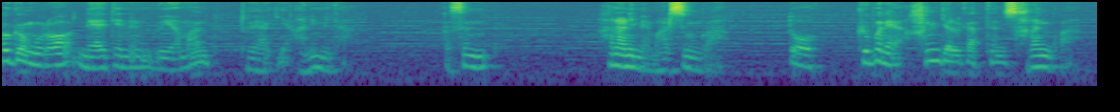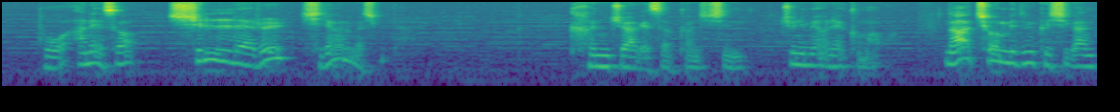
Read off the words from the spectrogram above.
허경으로 내디는 위험한 도약이 아닙니다. 그것은 하나님의 말씀과 또 그분의 한결같은 사랑과 보호 안에서 신뢰를 실행하는 것입니다. 큰 죄악에서 건지신 주님의 은혜 고마워. 나 처음 믿은 그 시간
